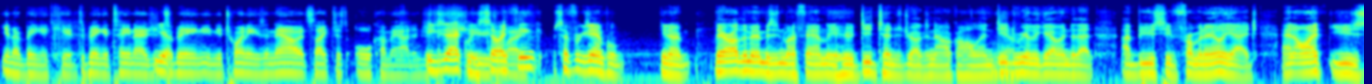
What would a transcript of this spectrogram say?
You know, being a kid to being a teenager Yep. to being in your twenties, and now it's like just all come out and exactly. So I wave. think so. For example, you know, there are other members in my family who did turn to drugs and alcohol and did Yeah. really go into that abusive from an early age, and I use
